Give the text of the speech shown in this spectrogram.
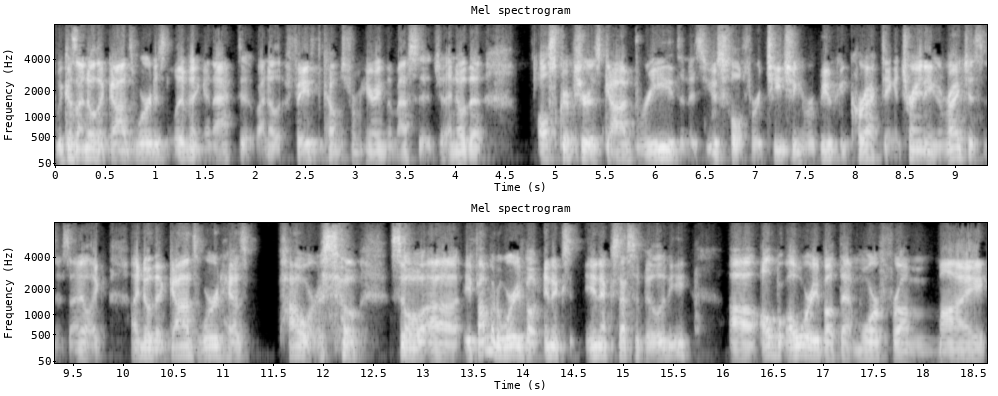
because I know that God's word is living and active. I know that faith comes from hearing the message. I know that all scripture is God breathed and is useful for teaching, rebuking, correcting, and training in righteousness. I like I know that God's word has power. So so uh, if I'm going to worry about inex- inaccessibility, uh, I'll I'll worry about that more from my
